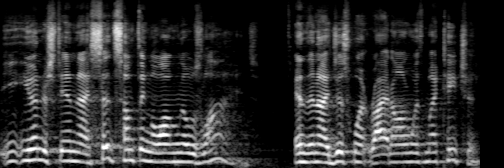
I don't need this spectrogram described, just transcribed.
You, you understand? And I said something along those lines. And then I just went right on with my teaching.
